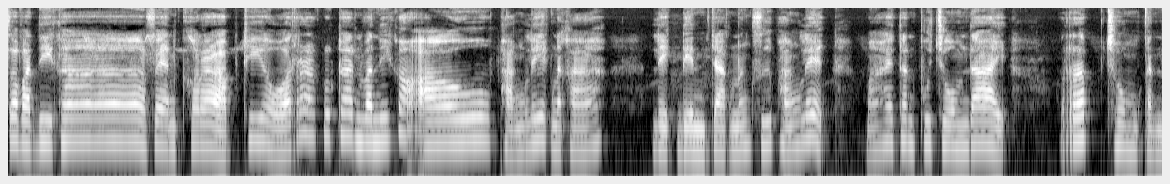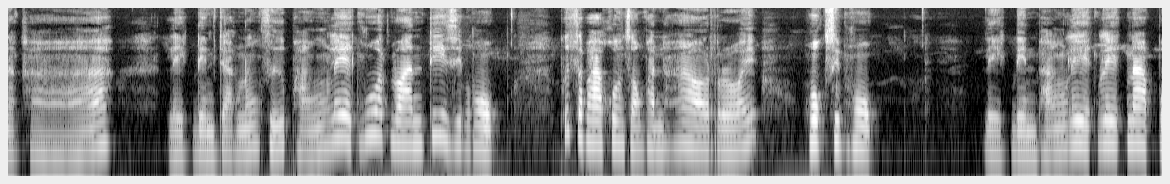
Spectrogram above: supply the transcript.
สวัสดีค่ะ แฟนคลับที่รักทุกท่านวันนี้ก็เอาผังเลขนะคะ เลขเด่นจากหนังสือผังเลขมาให้ท่านผู้ชมได้ รับชมกันนะคะ เลขเด่นจากหนังสือผังเลขงวดวันที่ 16 พฤษภาคม 2566 เลขเด่นผังเลขเลขหน้าป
